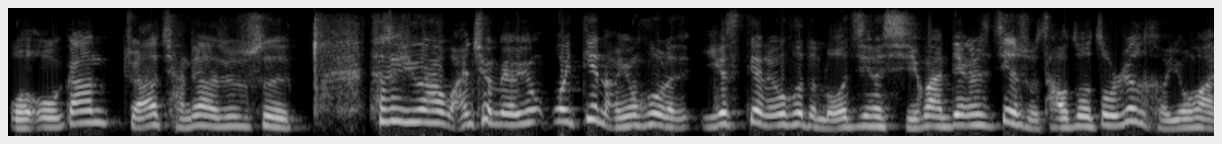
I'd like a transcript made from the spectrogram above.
我我刚刚主要强调的就是，它这个 UI 完全没有用为电脑用户的，一个是电脑用户的逻辑和习惯，第二个是键鼠操作做任何优化，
